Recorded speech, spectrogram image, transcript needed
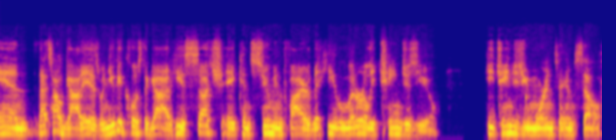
And that's how God is. When you get close to God, He is such a consuming fire that He literally changes you. He changes you more into Himself.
